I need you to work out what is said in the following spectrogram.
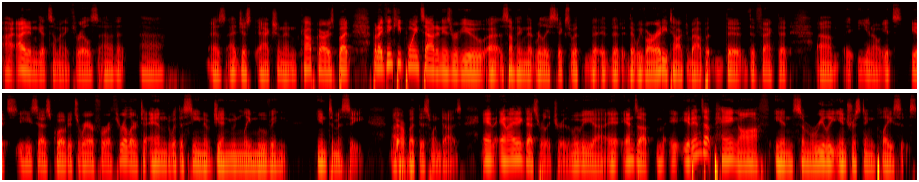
I, I didn't get so many thrills out of it. Uh, as uh, just action and cop cars, but but I think he points out in his review uh, something that really sticks with that, that that we've already talked about, but the the fact that um, you know it's it's he says quote it's rare for a thriller to end with a scene of genuinely moving intimacy. Uh, Yeah. But this one does, and and I think that's really true. The movie uh, ends up it, ends up paying off in some really interesting places,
